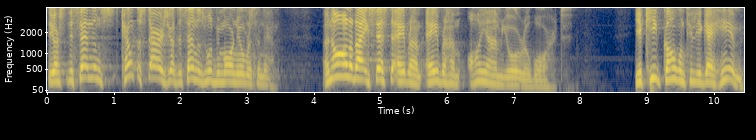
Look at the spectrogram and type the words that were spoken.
your descendants, count the stars, your descendants will be more numerous than them. And all of that, he says to Abraham, Abraham, I am your reward. You keep going until you get Him.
